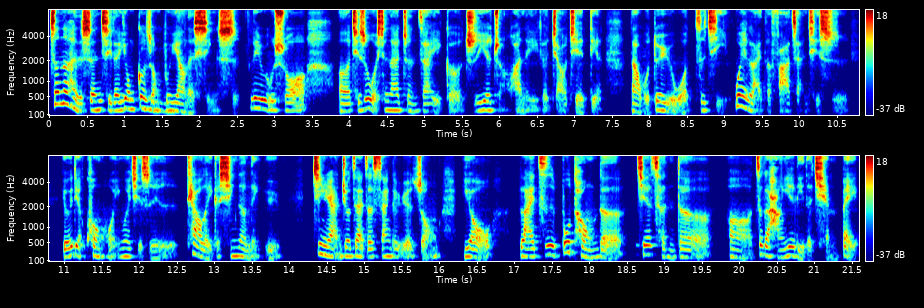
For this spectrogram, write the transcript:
真的很神奇的，用各种不一样的形式。嗯、例如说，呃，其实我现在正在一个职业转换的一个交界点，那我对于我自己未来的发展，其实有一点困惑，因为其实跳了一个新的领域，竟然就在这三个月中有。来自不同的阶层的呃，这个行业里的前辈，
